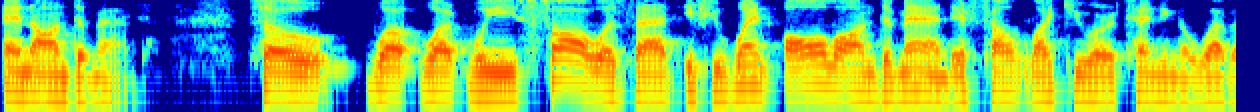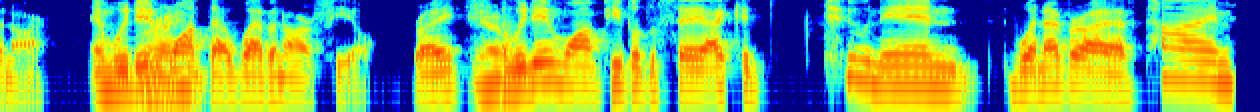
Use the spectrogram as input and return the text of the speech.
and on demand. So what what we saw was that if you went all on demand, it felt like you were attending a webinar, and we didn't right. want that webinar feel right? Yep. And we didn't want people to say, I could tune in whenever I have time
